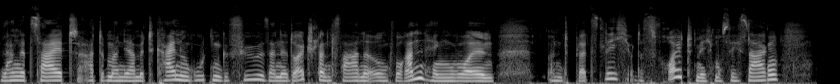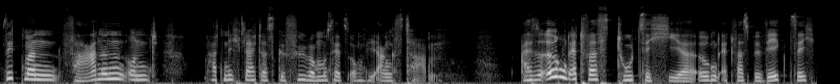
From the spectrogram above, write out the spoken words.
Lange Zeit hatte man ja mit keinem guten Gefühl seine Deutschlandfahne irgendwo ranhängen wollen. Und plötzlich, und das freut mich, muss ich sagen, sieht man Fahnen und hat nicht gleich das Gefühl, man muss jetzt irgendwie Angst haben. Also irgendetwas tut sich hier, irgendetwas bewegt sich.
